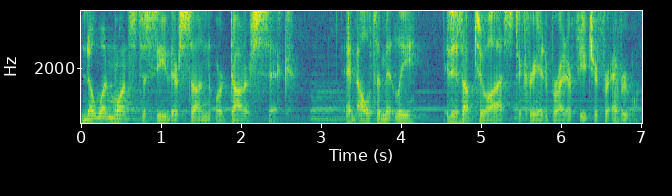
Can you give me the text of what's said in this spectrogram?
No one wants to see their son or daughter sick, and ultimately, it is up to us to create a brighter future for everyone.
